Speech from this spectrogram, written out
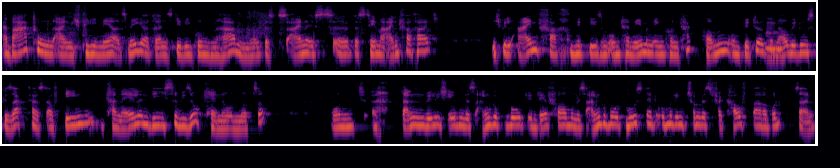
Erwartungen eigentlich viel mehr als Megatrends, die die Kunden haben. Das eine ist äh, das Thema Einfachheit. Ich will einfach mit diesem Unternehmen in Kontakt kommen und bitte, mhm. genau wie du es gesagt hast, auf den Kanälen, die ich sowieso kenne und nutze. Und äh, dann will ich eben das Angebot in der Form und das Angebot muss nicht unbedingt schon das verkaufbare Produkt sein.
